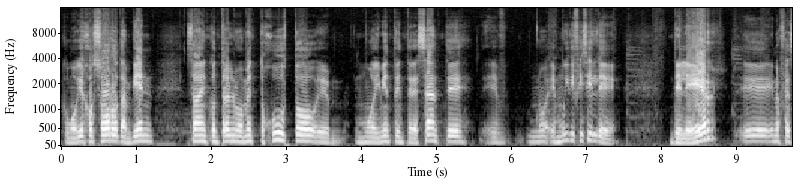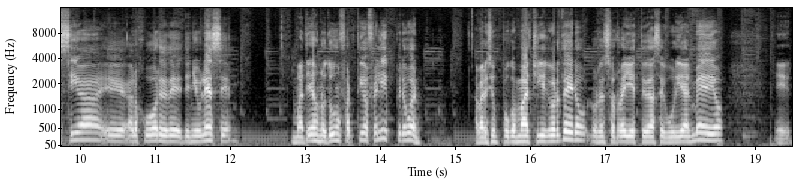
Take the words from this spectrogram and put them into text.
como viejo zorro, también sabe encontrar el momento justo, eh, un movimiento interesante. No, es muy difícil de, de leer eh, en ofensiva eh, a los jugadores de, de Ñublense. Mateos no tuvo un partido feliz, pero bueno, apareció un poco más Chiqui Cordero. Lorenzo Reyes te da seguridad al medio. Eh,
